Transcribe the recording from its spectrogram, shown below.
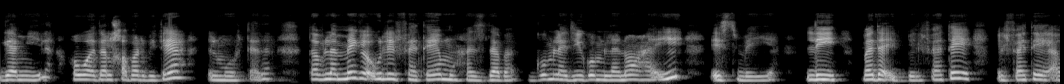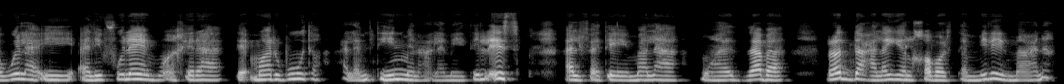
جميلة. هو ده الخبر بتاع المبتدأ. طب لما أجي أقول الفتاة مهذبة الجملة دي جملة نوعها إيه؟ اسمية. ليه؟ بدأت بالفتاة. الفتاة أولها إيه؟ ألف ولام وآخرها تاء مربوطة علامتين من علامات الاسم. الفتاة مالها مهذبة. رد عليا الخبر تملي المعنى.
